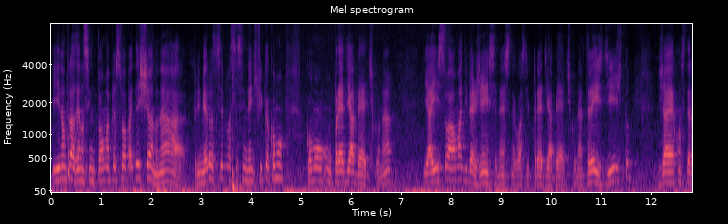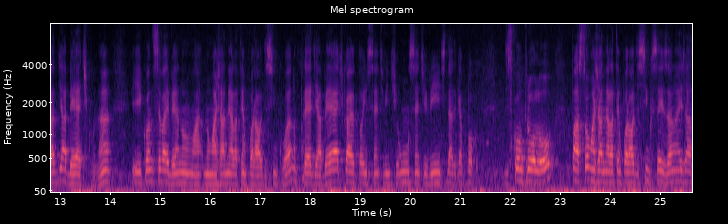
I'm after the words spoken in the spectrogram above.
E não trazendo sintoma, a pessoa vai deixando, né? Ah, primeiro você, você se identifica como, como um pré-diabético, né? E aí isso há uma divergência nesse né, negócio de pré-diabético, né? Três dígitos já é considerado diabético, né? E quando você vai ver numa, numa janela temporal de 5 anos, pré-diabético, aí eu estou em 121, 120, daqui a pouco descontrolou, passou uma janela temporal de 5, 6 anos, aí já,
